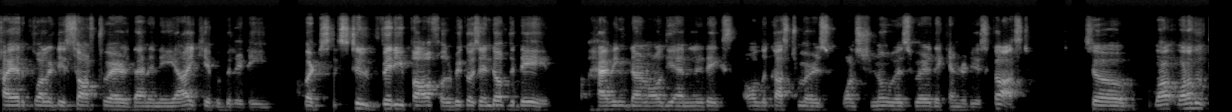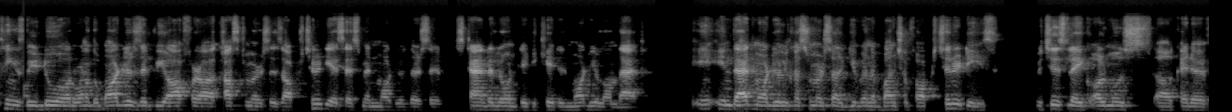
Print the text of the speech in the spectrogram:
higher quality software than an AI capability, but it's still very powerful because end of the day, having done all the analytics, all the customers wants to know is where they can reduce cost. So one, of the things we do or one of the modules that we offer our customers is opportunity assessment module. There's a standalone dedicated module on that. In that module, customers are given a bunch of opportunities which is like almost uh, kind of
